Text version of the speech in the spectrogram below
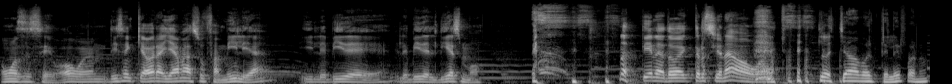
¿Cómo se cebó, weón? Dicen que ahora llama a su familia y le pide, le pide el diezmo. Nos tiene a todo extorsionado, weón. Los llama por teléfono.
